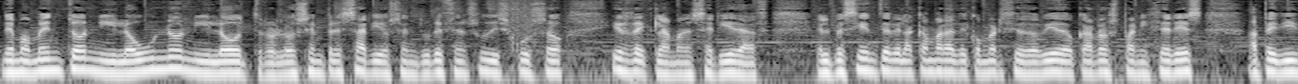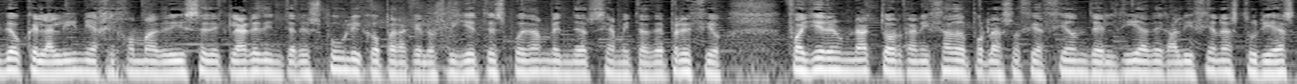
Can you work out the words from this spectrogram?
De momento, ni lo uno ni lo otro. Los empresarios endurecen su discurso y reclaman seriedad. El presidente de la Cámara de Comercio de Oviedo, Carlos Paniceres, ha pedido que la línea Gijón-Madrid se declare de interés público para que los billetes puedan venderse a mitad de precio. Fue ayer en un acto organizado por la Asociación del Día de Galicia en Asturias,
